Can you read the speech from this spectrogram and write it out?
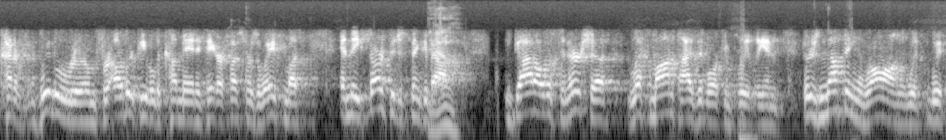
kind of wiggle room for other people to come in and take our customers away from us. And they start to just think about, yeah. Got all this inertia, let's monetize it more completely. And there's nothing wrong with, with,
